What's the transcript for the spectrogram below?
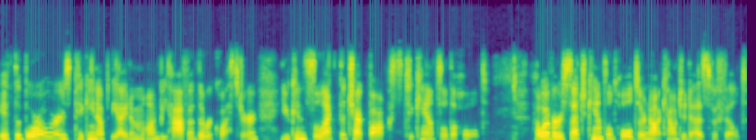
If the borrower is picking up the item on behalf of the requester, you can select the checkbox to cancel the hold. However, such canceled holds are not counted as fulfilled.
